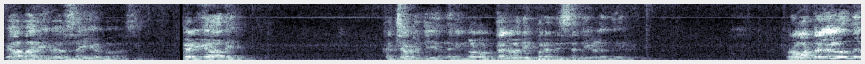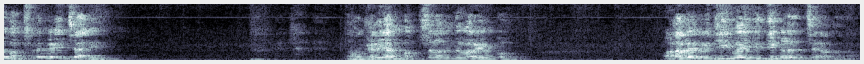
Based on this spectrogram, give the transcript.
വ്യാപാരി വ്യവസായി കഴിയാതെ കച്ചവടം ചെയ്യുന്ന നിങ്ങൾ ഒട്ടനവധി പ്രതിസന്ധികൾ നേരിടും. ഹോട്ടലിൽ വന്ന് ഭക്ഷണം കഴിച്ചാൽ നമുക്കറിയാം ഭക്ഷണം എന്ന് പറയുമ്പോൾ വളരെ രുചി വൈവിധ്യങ്ങൾ ചേർന്നതാണ്.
